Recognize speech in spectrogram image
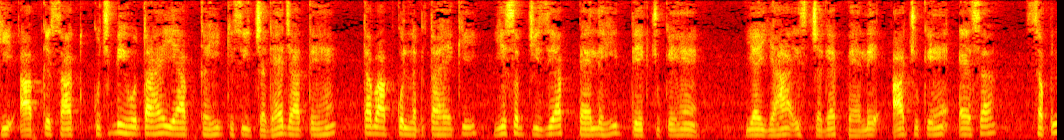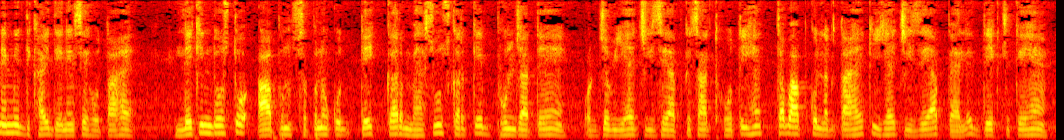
कि आपके साथ कुछ भी होता है या आप कहीं किसी जगह जाते हैं, तब आपको लगता है कि ये सब चीज़ें आप पहले ही देख चुके हैं या यहाँ इस जगह पहले आ चुके हैं ऐसा सपने में दिखाई देने से होता है। लेकिन दोस्तों, आप उन सपनों को देखकर महसूस करके भूल जाते हैं और जब यह चीज़ें आपके साथ होती हैं, तब आपको लगता है कि यह चीज़ें आप पहले देख चुके हैं।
